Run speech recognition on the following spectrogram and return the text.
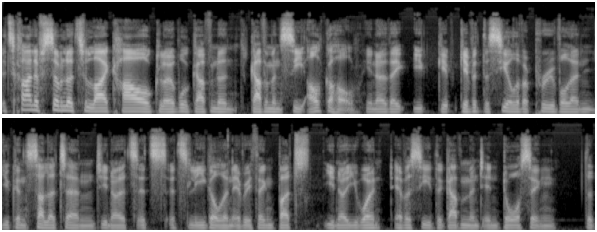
it's kind of similar to like how global government governments see alcohol. You know, they you give give it the seal of approval and you can sell it, and you know it's it's it's legal and everything. But you know you won't ever see the government endorsing the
